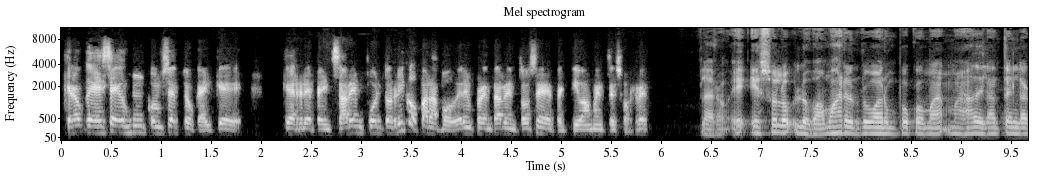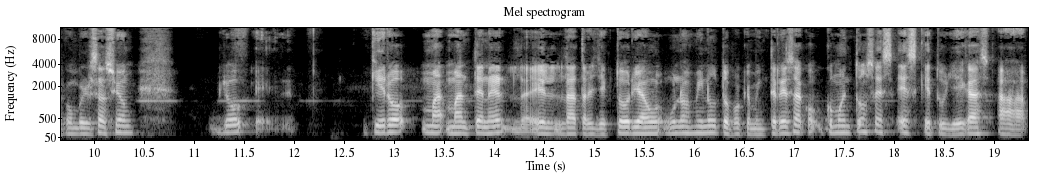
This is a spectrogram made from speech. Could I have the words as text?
creo que ese es un concepto que hay que, que repensar en Puerto Rico para poder enfrentar entonces efectivamente esos retos. Claro, e, eso lo, vamos a retomar un poco más, más adelante en la conversación. Yo eh, quiero mantener la, trayectoria unos minutos porque me interesa cómo, entonces es que tú llegas a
